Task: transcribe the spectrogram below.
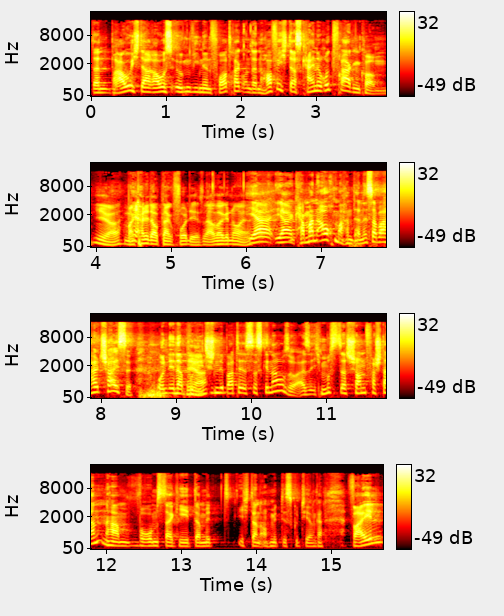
dann brauche ich daraus irgendwie einen Vortrag und dann hoffe ich, dass keine Rückfragen kommen. Ja, man ja. kann den auch blank vorlesen, aber genau. Ja. ja, ja, kann man auch machen, dann ist aber halt scheiße. Und in der politischen ja. Debatte ist das genauso. Also ich muss das schon verstanden haben, worum es da geht, damit ich dann auch mitdiskutieren kann. Weil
